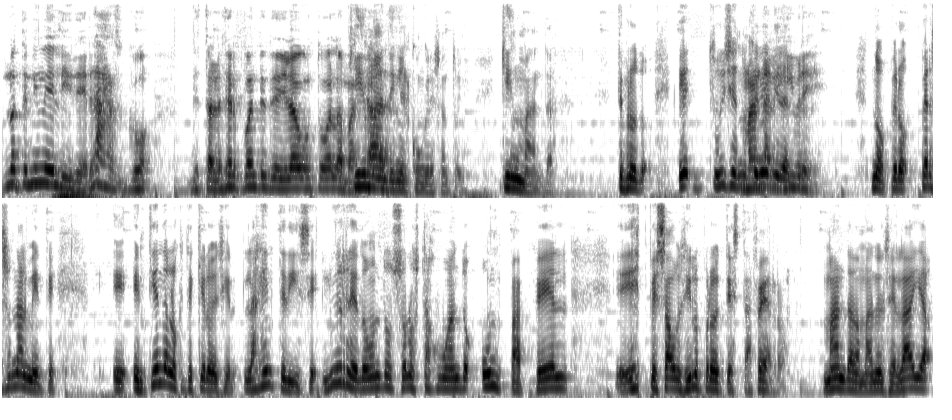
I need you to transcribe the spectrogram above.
No ha tenido el liderazgo de establecer fuentes de diálogo con toda la ¿Quién manda en el Congreso, Antonio? ¿Quién manda? Te pregunto, eh, tú dices no manda libre. No, pero personalmente, eh, entienda lo que te quiero decir. La gente dice, Luis Redondo solo está jugando un papel, eh, es pesado decirlo, pero de testaferro. Manda a Manuel Zelaya,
